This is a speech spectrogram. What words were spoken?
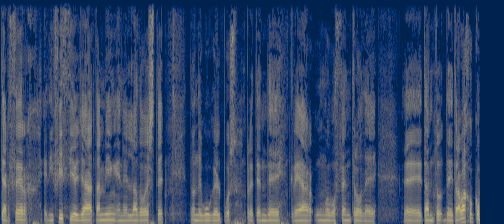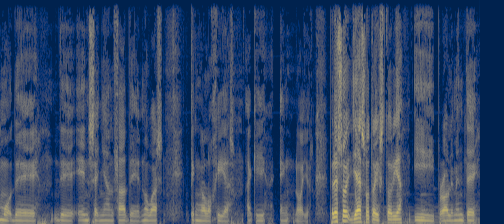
tercer edificio ya también en el lado oeste donde Google pues pretende crear un nuevo centro de eh, tanto de trabajo como de, de enseñanza de nuevas tecnologías aquí en Nueva York. Pero eso ya es otra historia y probablemente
